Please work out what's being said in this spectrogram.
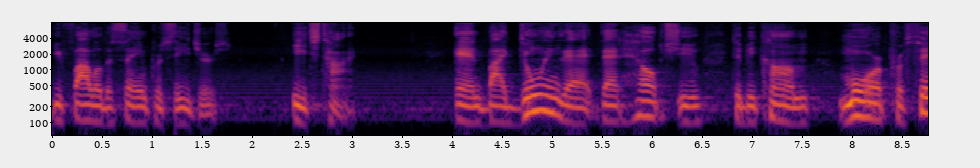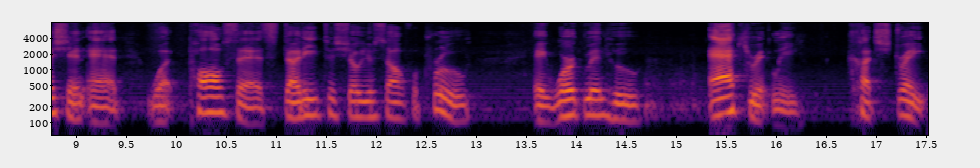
you follow the same procedures each time. And by doing that, that helps you to become more proficient at what Paul says study to show yourself approved, a workman who accurately cuts straight.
